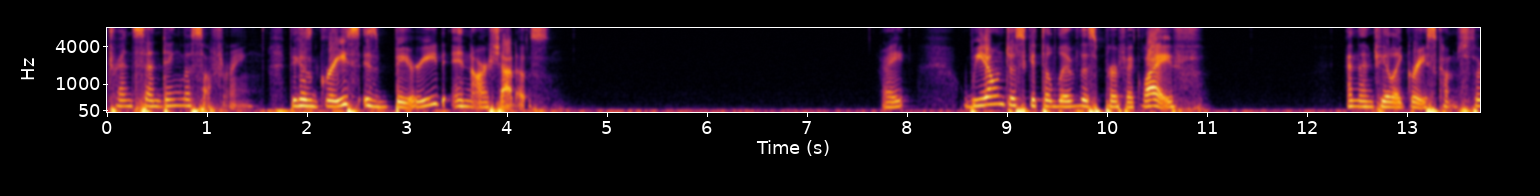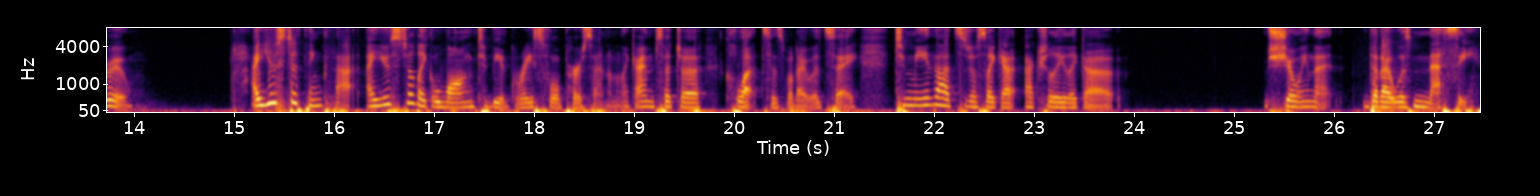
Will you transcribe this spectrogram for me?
Transcending the suffering. Because grace is buried in our shadows. Right? We don't just get to live this perfect life and then feel like grace comes through. I used to think that. I used to like long to be a graceful person. I'm like, I'm such a klutz, is what I would say. To me, that's just like a, actually like a showing that that I was messy,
